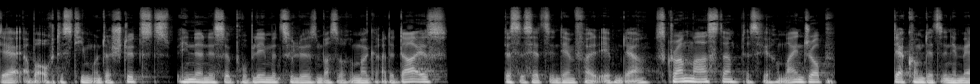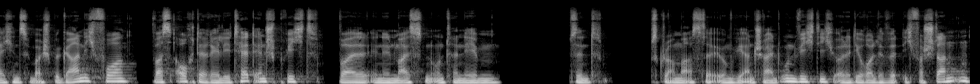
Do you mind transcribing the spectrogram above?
der aber auch das Team unterstützt, Hindernisse, Probleme zu lösen, was auch immer gerade da ist. Das ist jetzt in dem Fall eben der Scrum Master, das wäre mein Job. Der kommt jetzt in den Märchen zum Beispiel gar nicht vor, was auch der Realität entspricht, weil in den meisten Unternehmen sind Scrum Master irgendwie anscheinend unwichtig oder die Rolle wird nicht verstanden.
